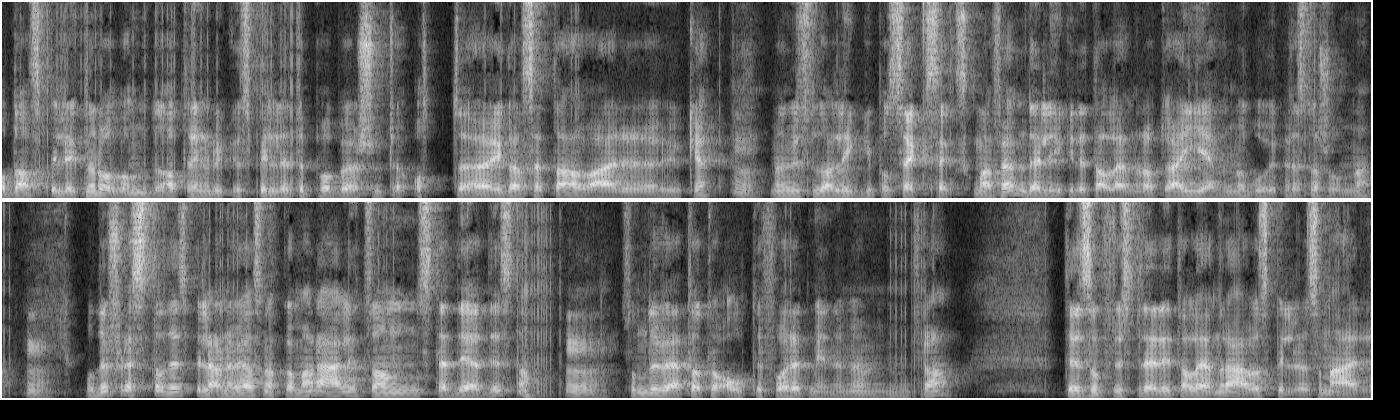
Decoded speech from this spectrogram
Og da spiller det ikke noen rolle om Da trenger du ikke spille til på børsen til åtte i Gazetta hver uke. Men hvis du da ligger på 6-6,5, det liker italienere. At du er jevn og god i prestasjonene. Og de fleste av de spillerne vi har snakka om her, er litt sånn steady eddies. da Som du vet at du alltid får et minimum fra. Det som frustrerer italienere, er jo spillere som er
